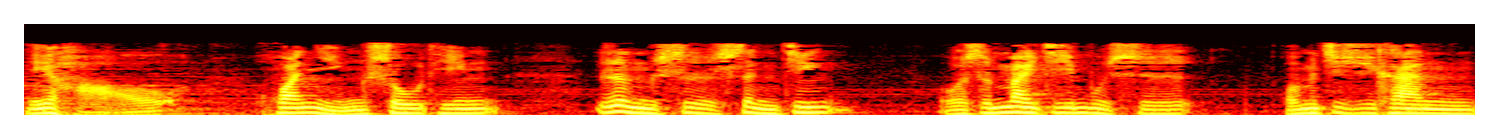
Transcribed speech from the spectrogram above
你好，欢迎收听认识圣经。我是麦基牧师。我们继续看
